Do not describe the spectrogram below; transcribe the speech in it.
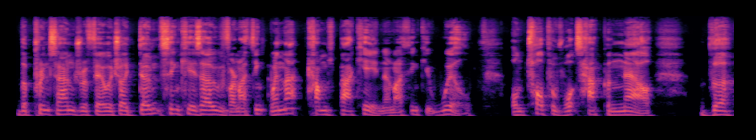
the Prince Andrew affair, which I don't think is over. And I think when that comes back in, and I think it will, on top of what's happened now, the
